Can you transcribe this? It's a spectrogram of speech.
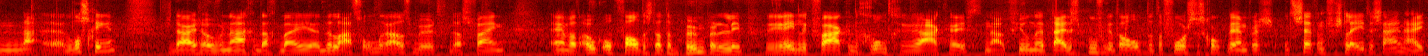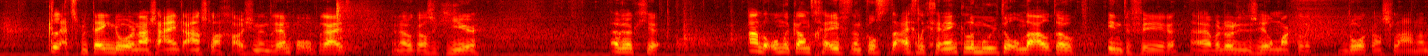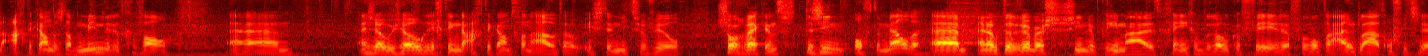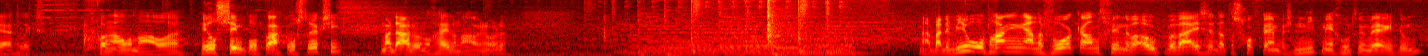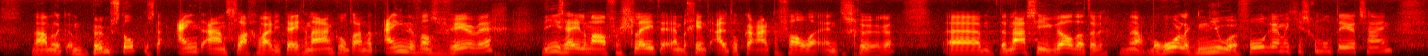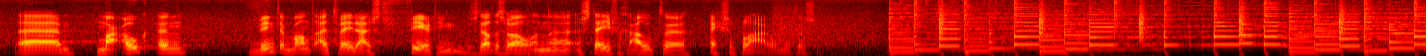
los gingen. Dus daar is over nagedacht bij de laatste onderhoudsbeurt, dat is fijn. En wat ook opvalt is dat de bumperlip redelijk vaak de grond geraakt heeft. Nou, het viel net tijdens de proefrit al op dat de voorste schokdempers ontzettend versleten zijn. Hij kletst meteen door naar zijn eindaanslag als je een drempel oprijdt. En ook als ik hier een rukje aan de onderkant geef, dan kost het eigenlijk geen enkele moeite om de auto in te veren. Uh, waardoor hij dus heel makkelijk door kan slaan. Aan de achterkant is dat minder het geval. Uh, en sowieso richting de achterkant van de auto is er niet zoveel zorgwekkends te zien of te melden. Um, en ook de rubbers zien er prima uit. Geen gebroken veren, verrotte uitlaat of iets dergelijks. Gewoon allemaal uh, heel simpel qua constructie, maar daardoor nog helemaal in orde. Nou, bij de wielophanging aan de voorkant vinden we ook bewijzen dat de schokdempers niet meer goed hun werk doen. Namelijk een bumpstop, dus de eindaanslag waar die tegenaan komt aan het einde van zijn veerweg. Die is helemaal versleten en begint uit elkaar te vallen en te scheuren. Ehm, daarnaast zie ik wel dat er nou, behoorlijk nieuwe voorremmetjes gemonteerd zijn. Ehm, maar ook een winterband uit 2014. Dus dat is wel een, uh, een stevig oud uh, exemplaar ondertussen.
